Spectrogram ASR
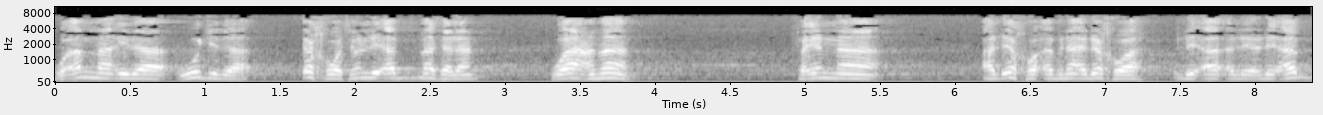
وأما إذا وجد إخوة لأب مثلا وأعمام فإن الإخوة أبناء الإخوة لأب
